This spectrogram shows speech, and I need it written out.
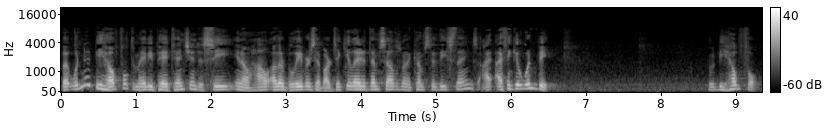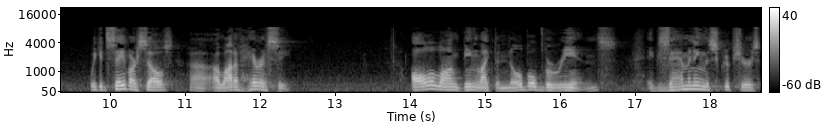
But wouldn't it be helpful to maybe pay attention to see, you know, how other believers have articulated themselves when it comes to these things? I, I think it would be. It would be helpful. We could save ourselves uh, a lot of heresy all along being like the noble Bereans, examining the scriptures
